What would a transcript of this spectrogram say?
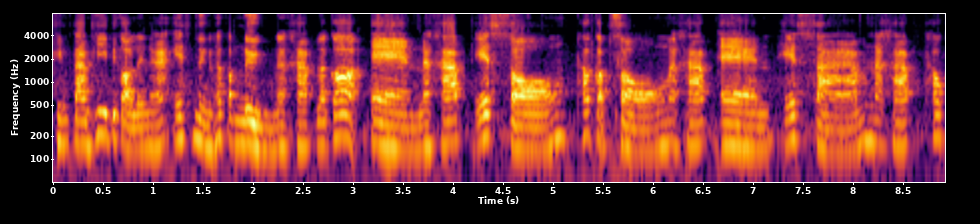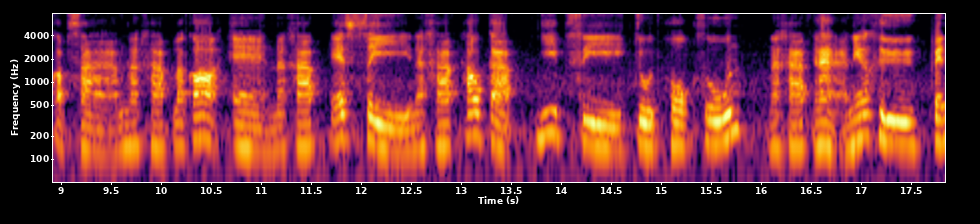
พิมพ์ตามพี่ไปก่อนเลยนะ s1 เท่ากับ 1 นะครับ แล้วก็ and นะครับ s2 เท่ากับ 2 นะครับ and s3 นะครับ เท่ากับ 3 นะครับ แล้วก็ and นะครับ s4 นะครับ เท่ากับ 24.60 นะครับอ่าอันนี้ก็คือเป็น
